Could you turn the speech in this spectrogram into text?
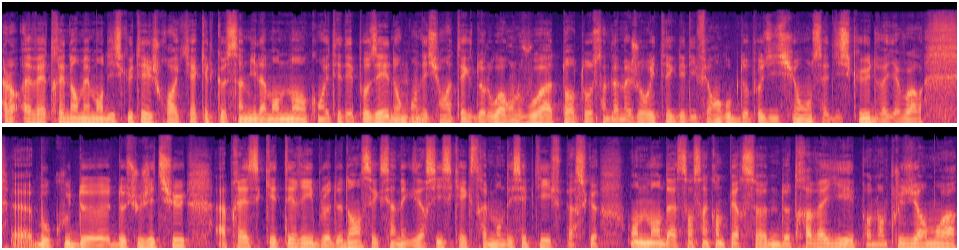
Alors, elle va être énormément discutée. Je crois qu'il y a quelques 5000 amendements qui ont été déposés. Donc, mhm. on est sur un texte de loi, on le voit, tant au sein de la majorité que des différents groupes d'opposition, ça discute. Il va y avoir euh, beaucoup de, sujets dessus. Après, ce qui est terrible dedans, c'est que c'est un exercice qui est extrêmement déceptif parce que on demande à 150 personnes de travailler pendant plusieurs mois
